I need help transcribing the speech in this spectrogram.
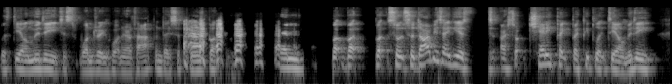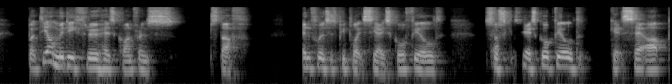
with D.L. Moody just wondering what on earth happened, I suppose. But um, but but but so so Darby's ideas are sort of cherry picked by people like D.L. Moody, but D.L. Moody through his conference stuff influences people like C.I. Scofield. So C.I. Scofield gets set up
